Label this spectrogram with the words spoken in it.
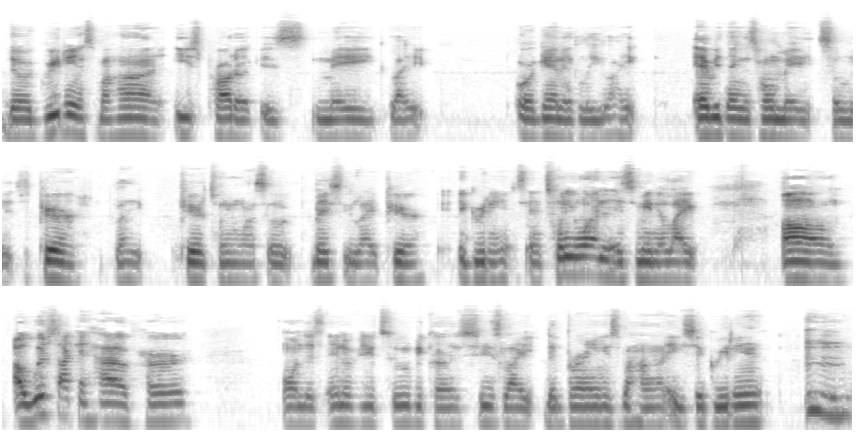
the ingredients behind each product is made like organically, like everything is homemade. So it's pure, like pure 21. So basically like pure ingredients. And 21 is meaning like, um, I wish I can have her on this interview too because she's like the brains behind each ingredient. Mhm.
